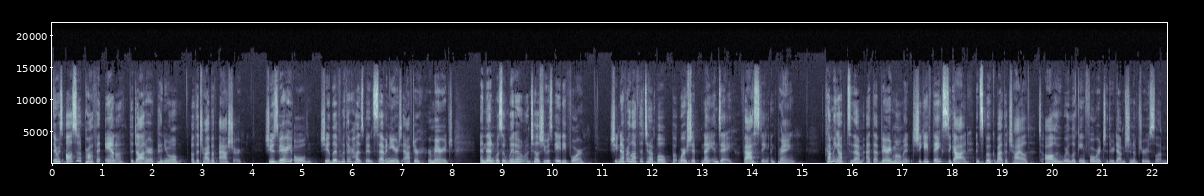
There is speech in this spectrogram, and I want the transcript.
There was also a prophet Anna, the daughter of Penuel of the tribe of Asher. She was very old. She had lived with her husband seven years after her marriage, and then was a widow until she was 84. She never left the temple, but worshipped night and day, fasting and praying. Coming up to them at that very moment, she gave thanks to God and spoke about the child to all who were looking forward to the redemption of Jerusalem.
